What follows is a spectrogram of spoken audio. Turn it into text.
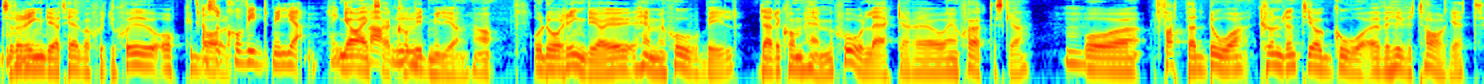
Så då ringde jag till 1177 och. Mm. Alltså covid-miljön. Ja, exakt. mm. Covid-miljön. Ja. Och då ringde jag ju hem en jourbil där det kom hem jourläkare och en sköterska. Mm. Och fatta då kunde inte jag gå överhuvudtaget.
